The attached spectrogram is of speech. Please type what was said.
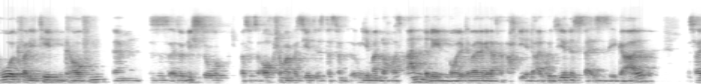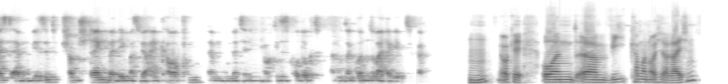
hohe Qualitäten kaufen. Ähm, es ist also nicht so, was uns auch schon mal passiert ist, dass dann irgendjemand noch was andrehen wollte, weil er gedacht hat, ach, die entalkoholisieren das, da ist es egal. Das heißt, ähm, wir sind schon streng bei dem, was wir einkaufen, ähm, um letztendlich auch dieses Produkt an unseren Kunden so weitergeben zu können. Mhm, okay. Und ähm, wie kann man euch erreichen?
